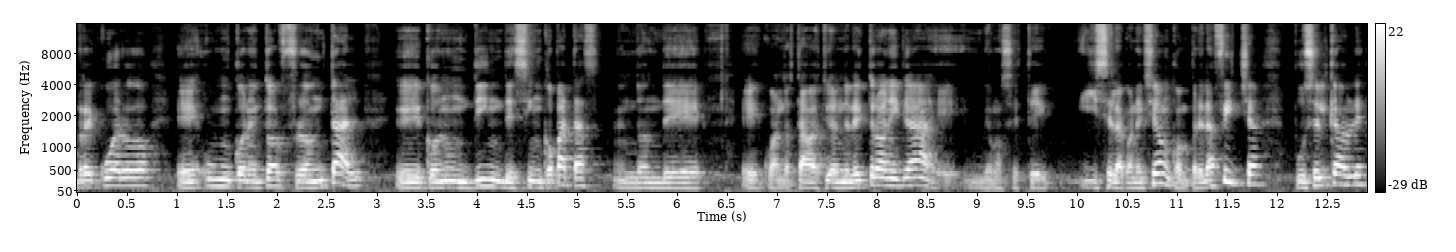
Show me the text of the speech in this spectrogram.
recuerdo, eh, un conector frontal eh, con un DIN de cinco patas, en donde eh, cuando estaba estudiando electrónica, digamos, este, hice la conexión, compré la ficha, puse el cable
